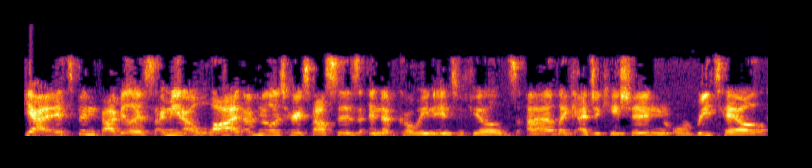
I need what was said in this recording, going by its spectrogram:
Yeah, it's been fabulous. I mean, a lot of military spouses end up going into fields uh, like education or retail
